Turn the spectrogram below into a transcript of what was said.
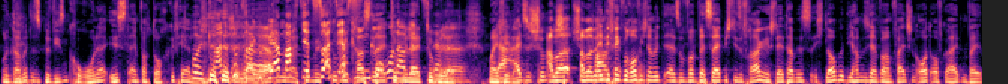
Und damit ist es bewiesen, Corona ist einfach doch gefährlich. wollte gerade schon sagen, Ja, wer tut mir macht leid, jetzt tut mir- so als tut mir erstes krass einen leid, tut mir leid, tut mir leid. Mein Ja, Fehler. also schon- aber schon aber im Endeffekt, worauf ich damit, also weshalb ich diese Frage gestellt habe, ist, ich glaube, die haben sich einfach am falschen Ort aufgehalten, weil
